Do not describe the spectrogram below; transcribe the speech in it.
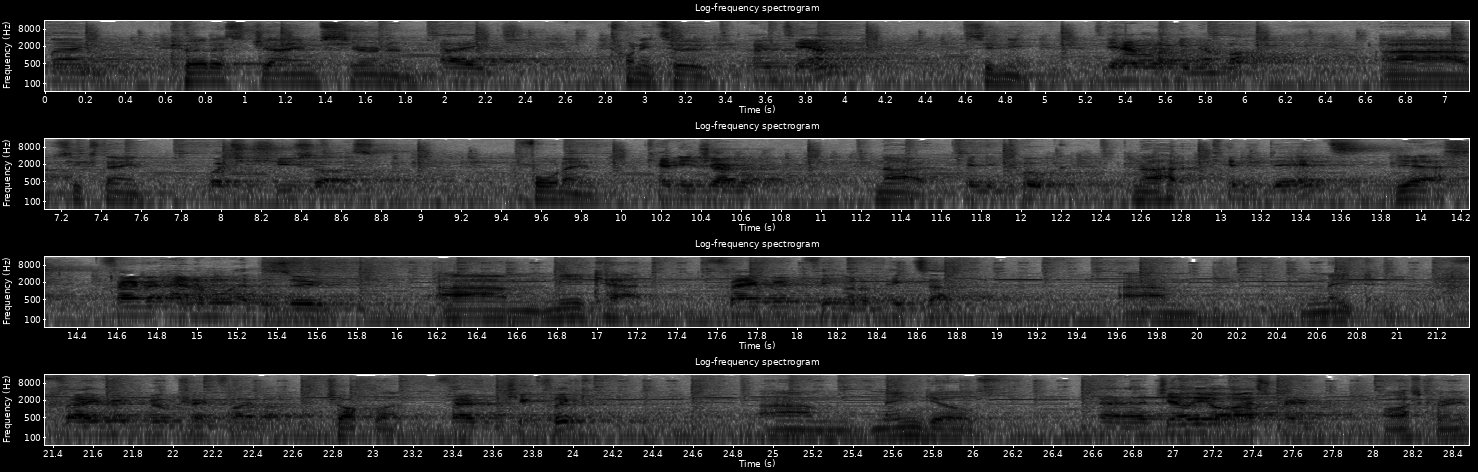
name, Curtis James Sironen, age, 22, hometown. Sydney. Do you have a lucky number? Uh, 16, What's your shoe size? 14. Can you juggle? No, Can you cook? no, Can you dance? yes. Favorite animal at the zoo? Um, meerkat, Favorite thing on a pizza? um, meat, Favorite milkshake flavor? chocolate, Favorite chick flick? um, mean girls, Uh, jelly or ice cream? ice cream,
